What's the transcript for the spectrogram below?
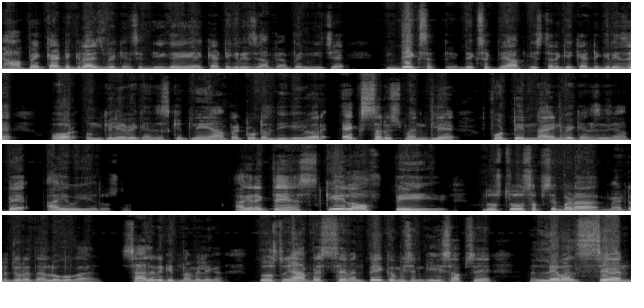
यहाँ पे कैटेगराइज वैकेंसी दी गई है। कैटेगरीज आप यहाँ पे नीचे देख सकते हैं। देख सकते हैं आप इस तरह की कैटेगरीज है और उनके लिए वैकेंसीज कितनी है यहाँ पे टोटल दी गई है और एक्स सर्विसमैन के लिए 49 वैकेंसीज यहाँ पे आई हुई है दोस्तों। आगे देखते हैं स्केल ऑफ़ पे दोस्तों, सबसे बड़ा मैटर जो रहता है लोगों का सैलरी कितना मिलेगा? तो दोस्तों, यहाँ पे सेवन पे कमीशन के हिसाब से लेवल सेवन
